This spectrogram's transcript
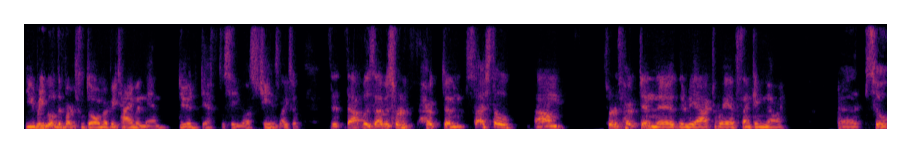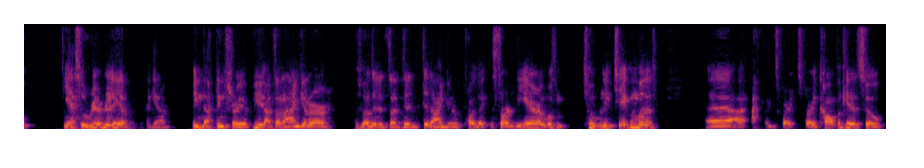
You rebuild the virtual DOM every time and then do a diff to see what's changed. Like so, that was I was sort of hooked and I still am sort of hooked in the the React way of thinking now. Uh, so yeah, so re- really uh, again I've been I've been through I've done Angular as well. Did I did, did Angular project at the start of the year. I wasn't totally taken with it. Uh, I, I, think it's very it's very complicated. So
